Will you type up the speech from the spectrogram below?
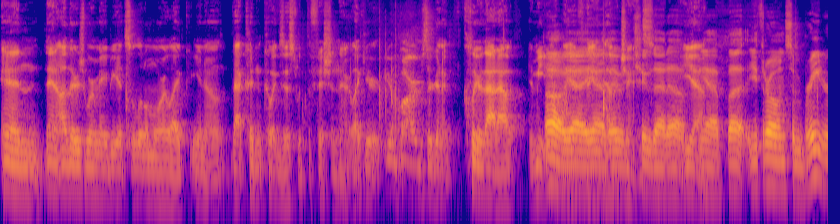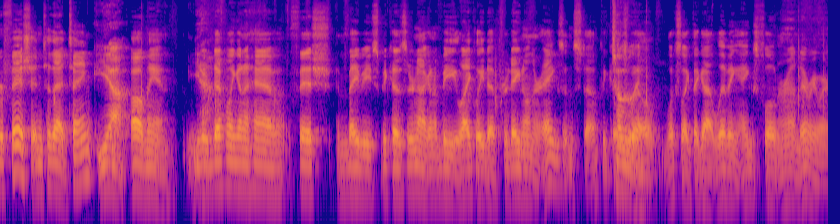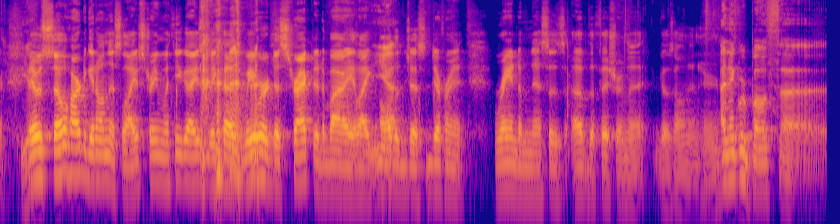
And then others where maybe it's a little more like, you know, that couldn't coexist with the fish in there. Like your your barbs, they're gonna clear that out immediately. Oh yeah, they yeah, they would chance. chew that up. Yeah. yeah. But you throw in some breeder fish into that tank. Yeah. Oh man, you're Yeah. definitely gonna have fish and babies because they're not gonna be likely to predate on their eggs and stuff because Totally. well, looks like they got living eggs floating around everywhere. Yeah. It was so hard to get on this live stream with you guys because we were distracted by like Yeah. all the just different randomnesses of the fishing that goes on in here. I think we're both uh,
